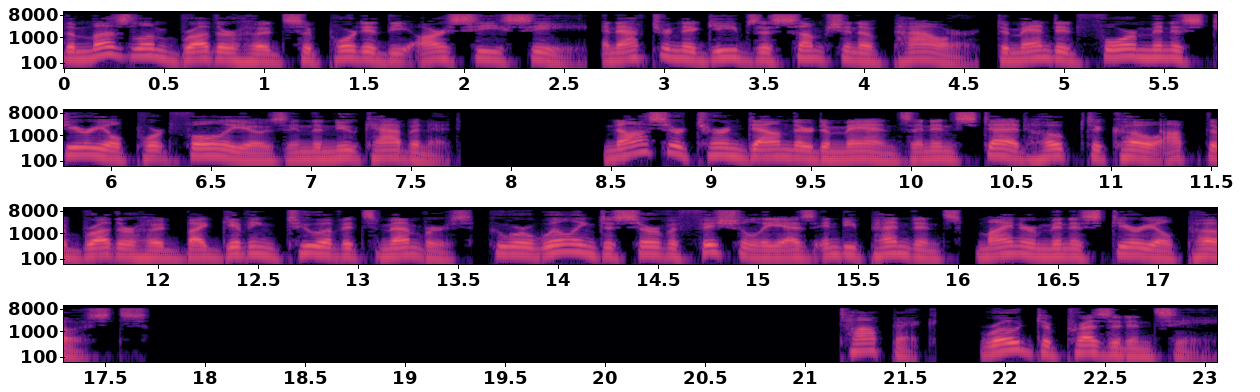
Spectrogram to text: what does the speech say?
The Muslim Brotherhood supported the RCC, and after Naguib's assumption of power, demanded four ministerial portfolios in the new cabinet. Nasser turned down their demands and instead hoped to co-opt the Brotherhood by giving two of its members, who were willing to serve officially as independents, minor ministerial posts. Road to presidency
